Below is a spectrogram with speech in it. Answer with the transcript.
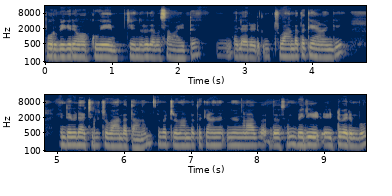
പൂർവികരെ ചെയ്യുന്നൊരു ദിവസമായിട്ട് എല്ലാവരും എടുക്കും. ട്രിവാൻഡ്രത്തൊക്കെ ആണെങ്കിൽ എന്റെ വീട് ആക്ച്വലി ട്രിവാൻഡ്രത്താണ്. അപ്പോൾ ട്രിവാൻഡ്രത്തൊക്കെയാണ് ഞങ്ങൾ ആ ദിവസം ബലി ഇട്ട് വരുമ്പോൾ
